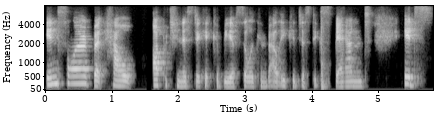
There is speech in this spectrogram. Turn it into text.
insular, but how opportunistic it could be if Silicon Valley could just expand its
